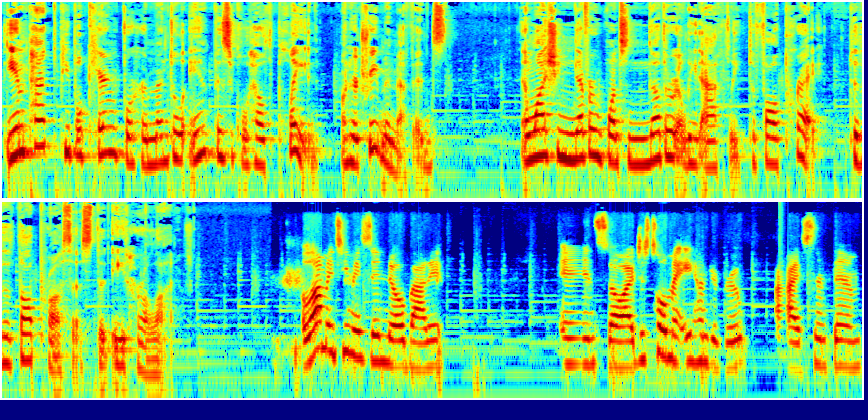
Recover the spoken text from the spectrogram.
the impact people caring for her mental and physical health played on her treatment methods, and why she never wants another elite athlete to fall prey to the thought process that ate her alive. A lot of my teammates didn't know about it. And so I just told my 800 group, I sent them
